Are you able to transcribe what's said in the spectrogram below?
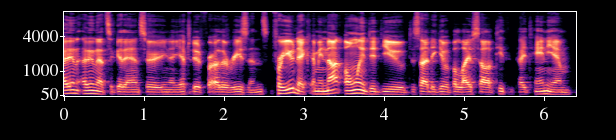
I think I think that's a good answer. You know, you have to do it for other reasons. For you, Nick, I mean, not only did you decide to give up a lifestyle of teeth and titanium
